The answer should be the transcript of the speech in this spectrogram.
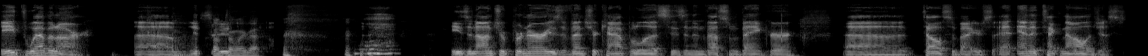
eighth webinar. Um, Something like that. he's an entrepreneur. He's a venture capitalist. He's an investment banker. Uh, tell us about yourself and a technologist.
